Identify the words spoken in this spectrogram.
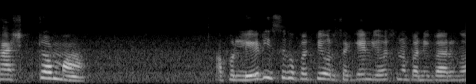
கஷ்டமா? அப்போ லேடிஸுக்கு பற்றி ஒரு செகண்ட் யோசனை பண்ணி பாருங்க.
